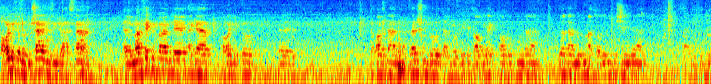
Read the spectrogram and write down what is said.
آقای دکتر ندوشن امروز اینجا هستن من فکر می‌کنم که اگر آقای دکتر انتقال بدن نظرشون رو در مورد کتاب اگر کتاب رو خوندن یا در مورد مطالبی که شنیدن طور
